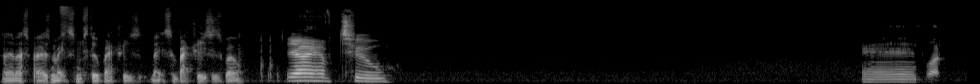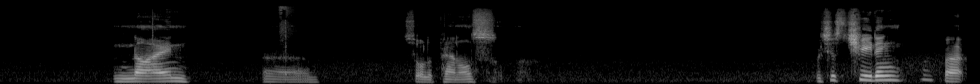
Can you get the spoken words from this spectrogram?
And then I suppose make some steel batteries, make some batteries as well. Yeah, I have two. And what? Nine um, solar panels. Which is cheating, but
